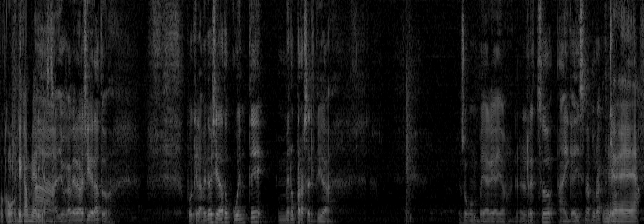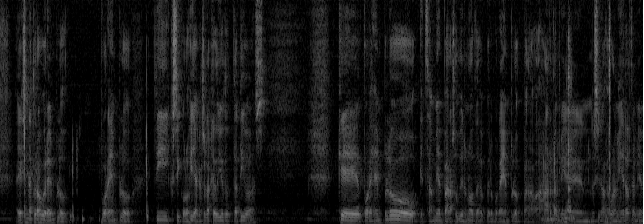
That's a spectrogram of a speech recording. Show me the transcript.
¿O cómo? ¿Qué cambiarías, Ah, tío? yo cambiaría de bachillerato. Pues que la meta de bachillerato cuente menos para selectividad. Eso cambiaría yo. El resto, hay que hay asignaturas que. Hay asignaturas, por ejemplo, por ejemplo, TIC, psicología, que son las que doy yo de optativas. Que, por ejemplo, están bien para subir notas, pero, por ejemplo, para bajar también, si no haces una mierda, también.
